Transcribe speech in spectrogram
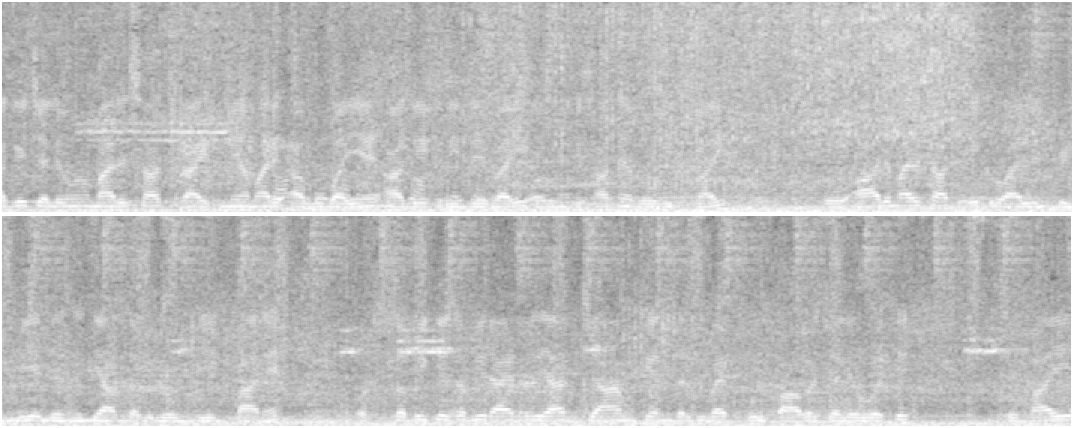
आगे चले हुए हमारे साथ। राइड में हमारे अबू भाई हैं, आगे हृदय भाई और उनके साथ हैं रोहित भाई। तो आज हमारे साथ एक रॉयल इनफील्ड भी है, जैसे कि आप सभी लोग देख पा रहे हैं। और सभी के सभी राइडर यार जाम के अंदर भी भाई फुल पावर चले हुए थे। तो भाई,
